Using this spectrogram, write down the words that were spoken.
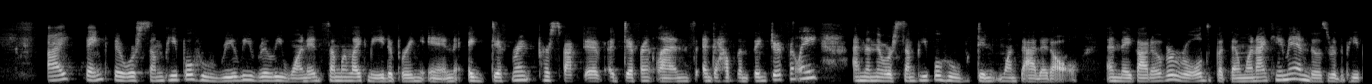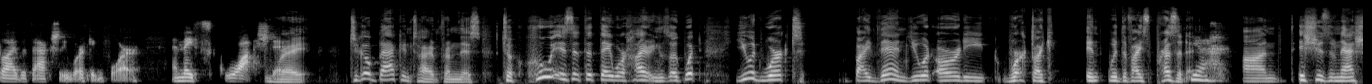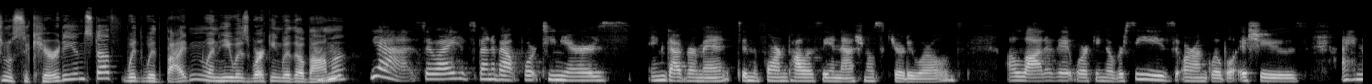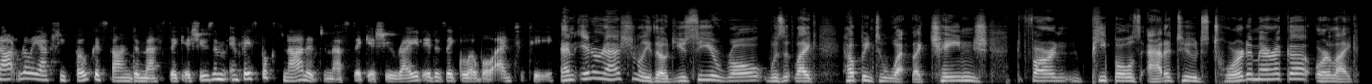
I think there were some people who really, really wanted someone like me to bring in a different perspective, a different lens, and to help them think differently. And then there were some people who didn't want that at all. And they got overruled. But then when I came in, those were the people I was actually working for. And they squashed it. Right. To go back in time from this, to who is it that they were hiring? It's like what you had worked by then, you had already worked like in, with the vice president Yeah. on issues of national security and stuff with with Biden when he was working with mm-hmm. Obama. Yeah. So I had spent about 14 years in government in the foreign policy and national security world. A lot of it working overseas or on global issues. I had not really actually focused on domestic issues. And, and Facebook's not a domestic issue, right? It is a global entity. And internationally, though, do you see your role? Was it like helping to what, like change foreign people's attitudes toward America, or like,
